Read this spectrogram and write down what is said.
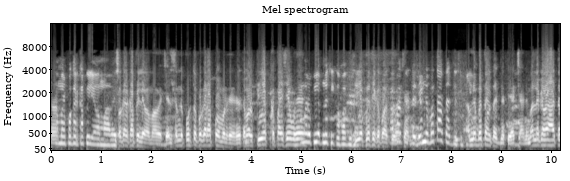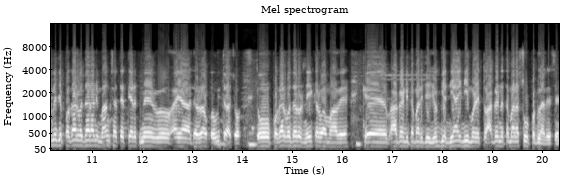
અમારો પગાર કાપી લેવામાં આવે છે. પગાર કાપી લેવામાં આવે છે. એટલે તમને પૂરતો પગાર આપવામાં મળશે. તમારું પીએફ કપાય છે એવું છે? અમારો પીએફ નથી કપાતું પીએફ નથી કપાતું. અચ્છા. એમને બતાવતા જ નથી અમને બતાવતા જ નથી. અચ્છા. અને મતલબ કે હવે આ તમે જે પગાર વધારાની માંગ સાથે અત્યારે તમે અહીંયા ધરણા ઉપર ઉતરા છો તો પગાર વધારો નહીં કરવામાં આવે કે આગળની તમારી જે યોગ્ય ન્યાય નહીં મળે તો આગળના તમારા શું પગલા રહેશે?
